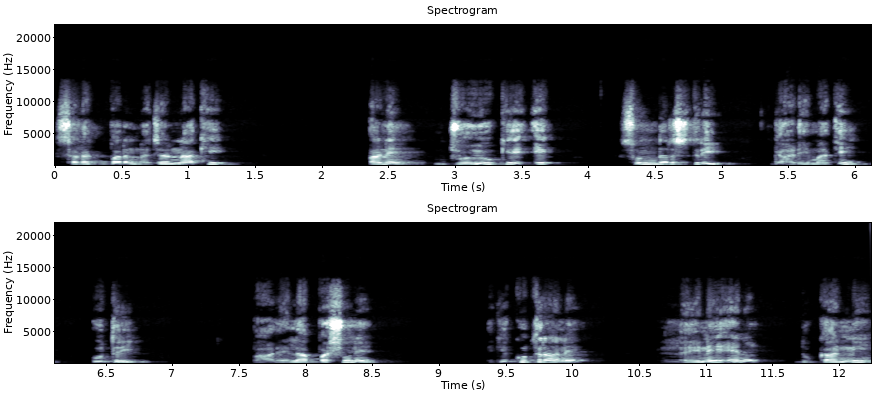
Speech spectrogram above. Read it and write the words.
સડક પર નજર નાખી અને જોયું કે એક સુંદર સ્ત્રી ગાડીમાંથી ઉતરી પાળેલા પશુને કે કૂતરાને લઈને એને દુકાનની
